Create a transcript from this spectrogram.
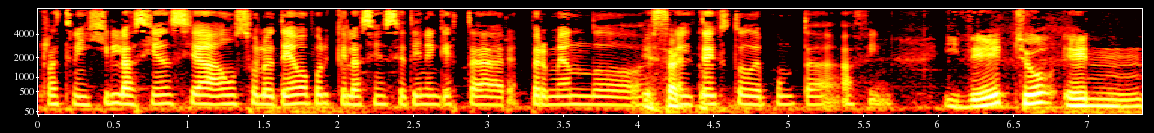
restringir la ciencia a un solo tema porque la ciencia tiene que estar permeando Exacto. el texto de punta a fin. Y de hecho, en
